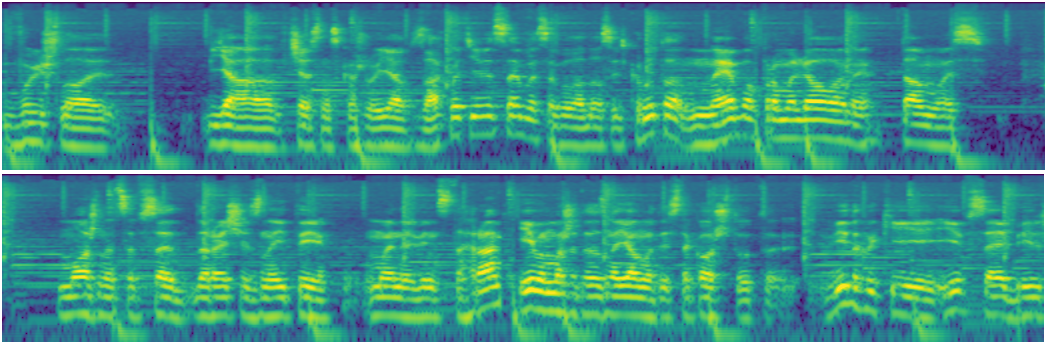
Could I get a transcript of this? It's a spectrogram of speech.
Вийшло, я чесно скажу, я в захваті від себе, це було досить круто. Небо промальоване, там ось можна це все, до речі, знайти у мене в інстаграм. І ви можете ознайомитись також тут відгуки і все більш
